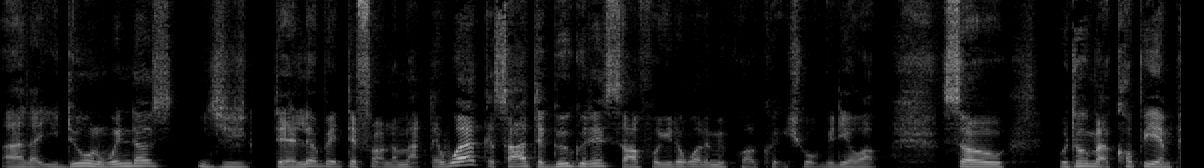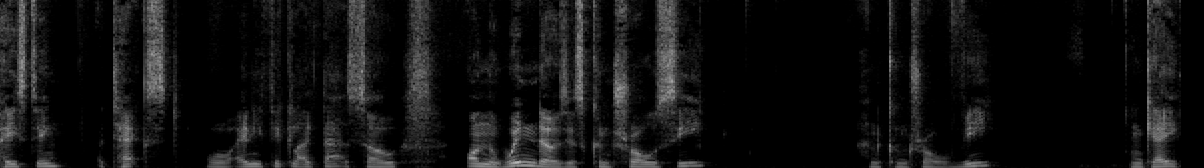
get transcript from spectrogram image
uh, that you do on Windows, you, they're a little bit different on a Mac. They work. So I had to Google this. So I thought, you know what, let me put a quick short video up. So we're talking about copy and pasting a text or anything like that. So on the Windows, it's Control C and Control V. Okay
